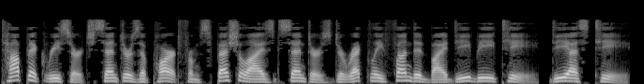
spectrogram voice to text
Topic research centers Apart from specialized centers directly funded by DBT, DST,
